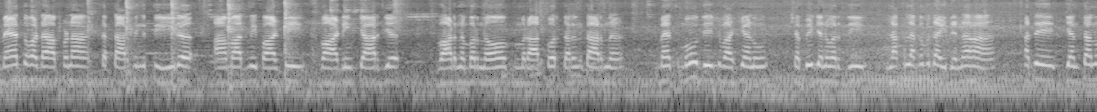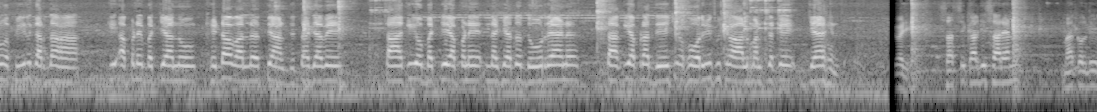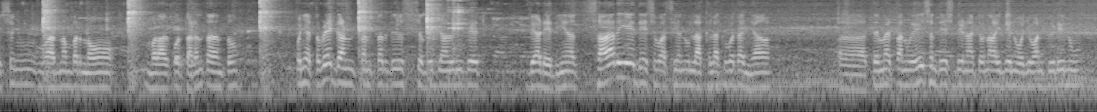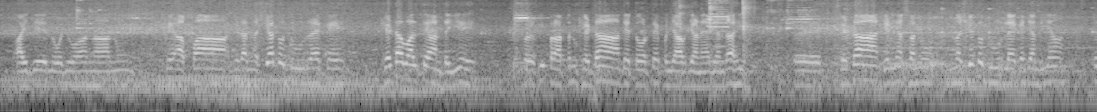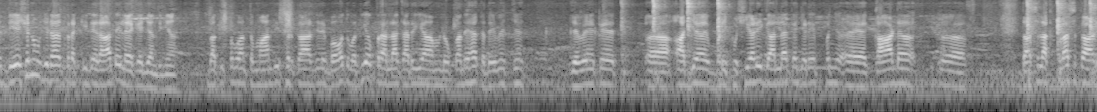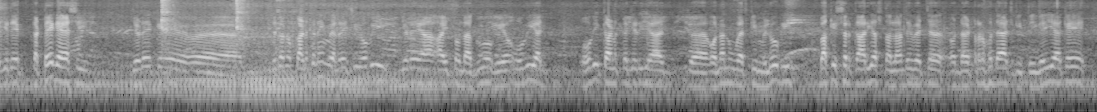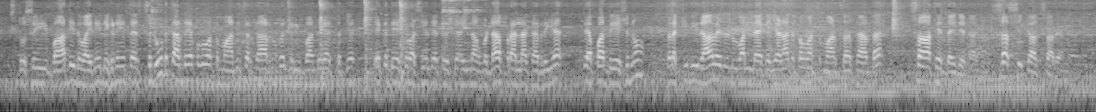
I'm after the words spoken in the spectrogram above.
ਮੈਂ ਤੁਹਾਡਾ ਆਪਣਾ Kartar Singh Dhir, Aam Aadmi party ward incharge, ward number 9 Muradpur, Tarn Taran. ਮੈਂ ਸਮੂਹ ਦੇਸ਼ ਵਾਸੀਆਂ ਨੂੰ 26 ਜਨਵਰੀ ਦੀ ਲੱਖ ਲੱਖ ਵਧਾਈ ਦਿੰਦਾ ਹਾਂ ਅਤੇ ਜਨਤਾ ਨੂੰ ਅਪੀਲ ਕਰਦਾ ਹਾਂ ਕਿ ਆਪਣੇ ਬੱਚਿਆਂ ਨੂੰ ਖੇਡਾਂ ਵੱਲ ਧਿਆਨ ਦਿੱਤਾ ਜਾਵੇ ਤਾਂ ਕਿ ਉਹ ਬੱਚੇ ਆਪਣੇ ਨਸ਼ਿਆਂ ਤੋਂ ਦੂਰ ਰਹਿਣ, ਤਾਂ ਕਿ ਆਪਣਾ ਦੇਸ਼ ਹੋਰ ਵੀ ਖੁਸ਼ਹਾਲ ਬਣ ਸਕੇ। ਜੈ ਹਿੰਦ। ਸਤਿ ਸ਼੍ਰੀ ਅਕਾਲ ਜੀ ਸਾਰਿਆਂ ਨੂੰ। ਮੈਂ ਕੁਲਦੀਪ ਸਿੰਘ, ਵਾਰਡ ਨੰਬਰ 9 ਮਲਾਰਪੁਰ ਤਰਨਤਾਰਨ ਤੋਂ 75ਵੇਂ ਗਣਤੰਤਰ ਦਿਵਸ 26 ਜਨਵਰੀ ਦੇ ਦਿਹਾੜੇ ਦੀਆਂ ਸਾਰੇ ਦੇਸ਼ ਵਾਸੀਆਂ ਨੂੰ ਲੱਖ ਲੱਖ ਵਧਾਈਆਂ। ਅ, ਤੇ ਮੈਂ ਤੁਹਾਨੂੰ ਇਹ ਸੰਦੇਸ਼ ਦੇਣਾ ਚਾਹੁੰਦਾ ਅੱਜ ਦੇ ਨੌਜਵਾਨ ਪੀੜ੍ਹੀ ਨੂੰ ਅੱਜ ਦੇ ਨੌਜਵਾਨਾਂ ਨੂੰ ਕਿ ਆਪਾਂ ਜਿਹੜਾ ਨਸ਼ਿਆਂ ਤੋਂ ਦੂਰ ਰਹਿ ਕੇ ਖੇਡਾਂ ਵੱਲ ਧਿਆਨ ਦਈਏ ਕਿਉਂਕਿ ਪੁਰਾਤਨ ਖੇਡਾਂ ਦੇ ਤੌਰ ਤੇ ਪੰਜਾਬ ਜਾਣਿਆ ਜਾਂਦਾ ਸੀ। ਤੇ ਖੇਡਾਂ ਜਿਹੜੀਆਂ ਸਾਨੂੰ ਨਸ਼ੇ ਤੋਂ ਦੂਰ ਲੈ ਕੇ ਜਾਂਦੀਆਂ ਤੇ ਦੇਸ਼ ਨੂੰ ਜਿਹੜਾ ਤਰੱਕੀ ਦੇ ਰਾਹ ਤੇ ਲੈ ਕੇ ਜਾਂਦੀਆਂ। ਬਾਕੀ ਭਗਵੰਤ ਮਾਨ ਦੀ ਸਰਕਾਰ ਜਿਹੜੇ ਬਹੁਤ ਵਧੀਆ ਉਪਰਾਲਾ ਕਰ ਰਹੀ ਆ ਆਮ ਲੋਕਾਂ ਦੇ ਹੱਕ ਦੇ ਵਿੱਚ। ਜਿਵੇਂ ਕਿ ਅੱਜ ਬੜੀ ਖੁਸ਼ੀ ਵਾਲੀ ਗੱਲ ਹੈ ਕਿ ਜਿਹੜੇ ਪੰਜ- ਕਾਰਡ ਅ, 10 ਲੱਖ ਪਲੱਸ ਕਾਰਡ ਜਿਹੜੇ ਕੱਟੇ ਗਏ ਸੀ ਜਿਹੜੇ ਕਿ ਜਿਹਨਾਂ ਨੂੰ ਕਣਕ ਨਹੀਂ ਮਿਲ ਰਹੀ ਸੀ ਉਹ ਵੀ ਜਿਹੜੇ ਆ ਅੱਜ ਤੋਂ ਲਾਗੂ ਹੋ ਗਏ ਆ ਉਹ ਵੀ ਅੱਜ ਉਹ ਵੀ ਕਣਕ ਜਿਹੜੀ ਆ ਉਹਨਾਂ ਨੂੰ ਐਤਕੀ ਮਿਲੂਗੀ। ਬਾਕੀ ਸਰਕਾਰੀ ਹਸਪਤਾਲਾਂ ਦੇ ਵਿੱਚ ਡਾਕਟਰ ਨੂੰ ਹਦਾਇਤ ਕੀਤੀ ਗਈ ਹੈ ਕਿ ਤੁਸੀਂ ਬਾਹਰ ਦੀ ਦਵਾਈ ਨਹੀਂ ਲਿਖਣੀ ਤੇ ਸਲੂਟ ਕਰਦੇ ਆ ਭਗਵੰਤ ਮਾਨ ਦੀ ਸਰਕਾਰ ਨੂੰ ਕਿ ਗਰੀਬਾਂ ਦੇ ਹਿੱਤ 'ਚ ਇੱਕ ਦੇਸ਼ ਵਾਸੀਆਂ ਦੇ ਹਿੱਤ 'ਚ ਇੰਨਾ ਵੱਡਾ ਉਪਰਾਲਾ ਕਰ ਰਹੀ ਹੈ ਤੇ ਆਪਾਂ ਦੇਸ਼ ਨੂੰ ਤਰੱਕੀ ਦੀ ਰਾਹ ਵੱਲ ਲੈ ਕੇ ਜਾਣਾ ਤੇ ਭਗਵੰਤ ਮਾਨ ਸਰਕਾਰ ਦਾ ਸਾਥ ਇੱਦਾਂ ਹੀ ਦੇਣਾ ਜੀ। ਸਤਿ ਸ਼੍ਰੀ ਅਕਾਲ ਸਾਰਿਆਂ ਨੂੰ।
